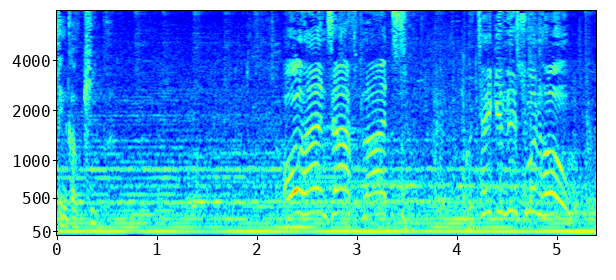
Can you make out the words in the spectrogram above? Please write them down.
think I'll keep her. All hands aft, lads! Taking this one home.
